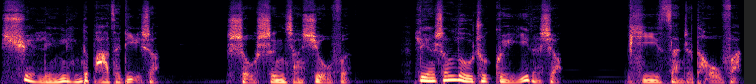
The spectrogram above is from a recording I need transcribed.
血淋淋的趴在地上，手伸向秀凤，脸上露出诡异的笑，披散着头发。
